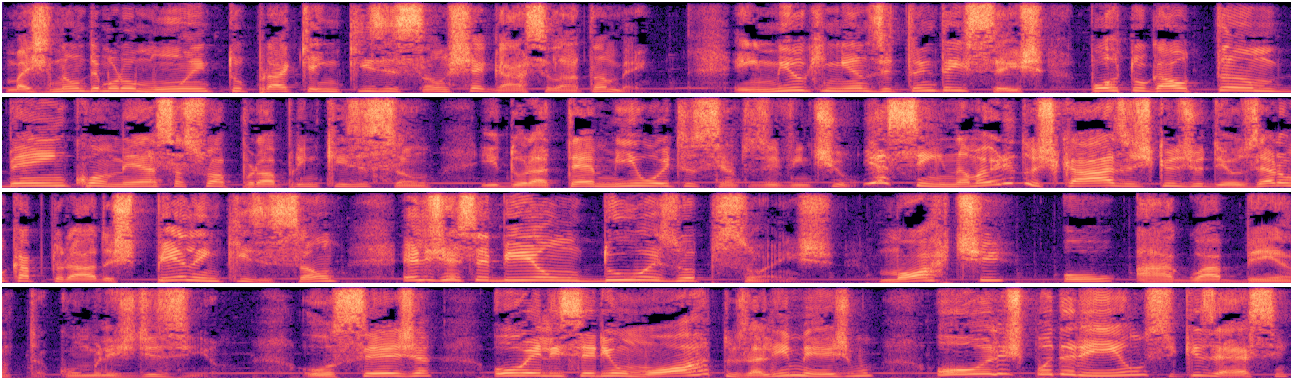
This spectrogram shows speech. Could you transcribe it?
mas não demorou muito para que a Inquisição chegasse lá também. Em 1536, Portugal também começa sua própria Inquisição e dura até 1821. E assim, na maioria dos casos que os judeus eram capturados pela Inquisição, eles recebiam duas opções: morte ou água benta, como eles diziam. Ou seja, ou eles seriam mortos ali mesmo, ou eles poderiam, se quisessem,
